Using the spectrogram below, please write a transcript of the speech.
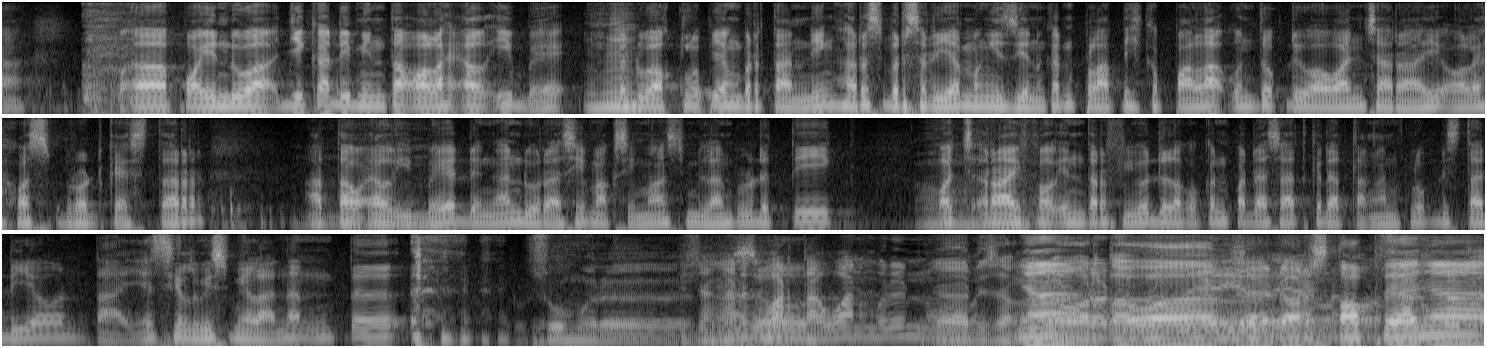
Nah, eh, poin dua, jika diminta oleh LIB, kedua klub yang bertanding harus bersedia mengizinkan pelatih kepala untuk diwawancarai oleh host broadcaster atau LIB dengan durasi maksimal 90 detik. Coach arrival interview dilakukan pada saat kedatangan klub di stadion. Tah ya si Luis Milana ente. Rusuh meureun. Disangana tuh wartawan meureun. Ya di sana Ya. wartawan. Saya doorstop teh nya.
